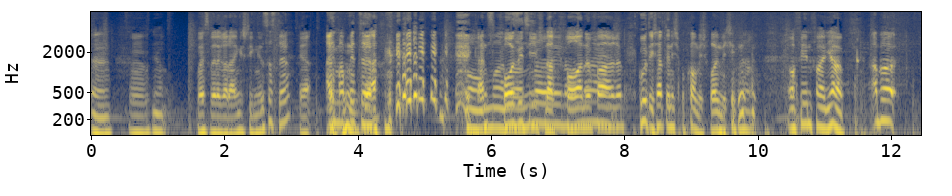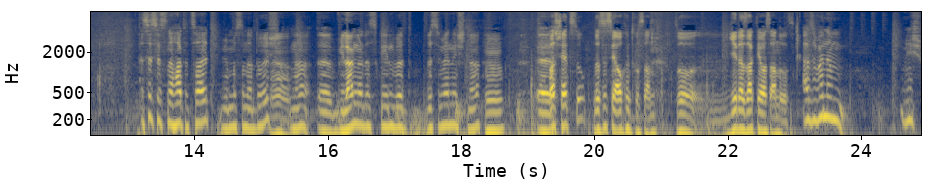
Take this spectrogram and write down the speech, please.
Äh, Ja. ja. Weißt du, wer da gerade eingestiegen Ist ist? das der? Ja. Einmal bitte. Oh ganz Mann, positiv oh nein, nach oh vorne nein. fahren. Gut, ich habe den nicht bekommen, ich freue mich. Ja. Auf jeden Fall, ja. Aber es ist jetzt eine harte Zeit. Wir müssen da durch. Ja. Ne? Äh, wie lange das gehen wird, wissen wir nicht. Ne? Mhm. Äh, Was schätzt du? Das ist ja auch interessant. So, jeder sagt ja was anderes. Also wenn du mich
